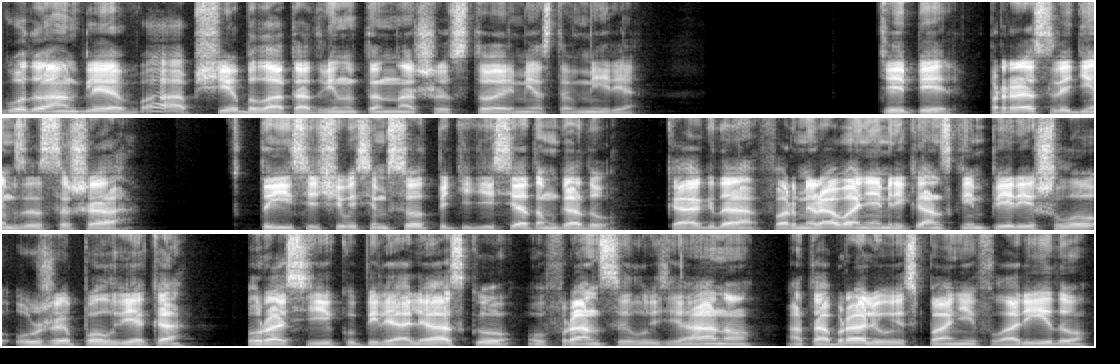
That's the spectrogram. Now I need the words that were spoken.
году Англия вообще была отодвинута на шестое место в мире. Теперь проследим за США. В 1850 году, когда формирование американской империи шло уже полвека, у России купили Аляску, у Франции Луизиану, отобрали у Испании Флориду,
